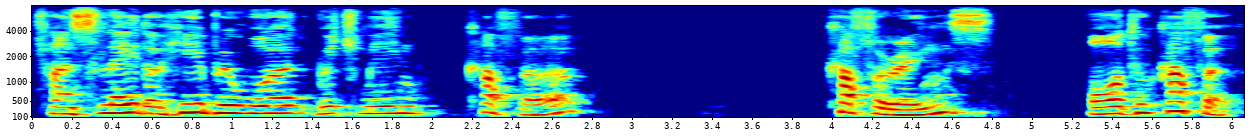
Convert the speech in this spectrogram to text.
translate the Hebrew word which means cover, coverings, or to cover.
